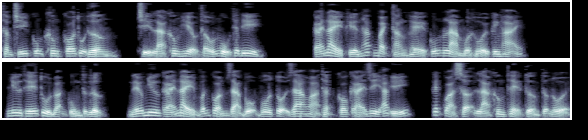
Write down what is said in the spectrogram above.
thậm chí cũng không có thụ thường chỉ là không hiểu thấu ngủ thiết đi. Cái này khiến hắc bạch thằng hề cũng là một hồi kinh hãi. Như thế thủ đoạn cùng thực lực, nếu như cái này vẫn còn giả bộ vô tội ra hỏa thật có cái gì ác ý, kết quả sợ là không thể tưởng tượng nổi.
